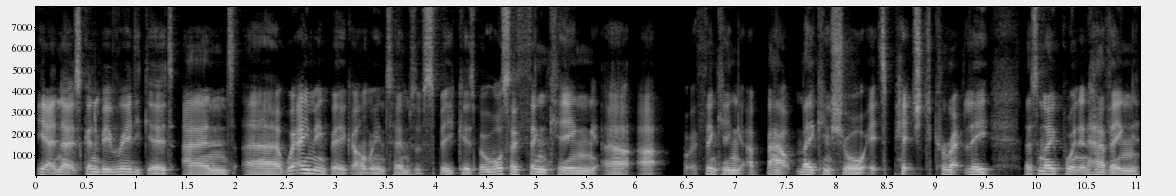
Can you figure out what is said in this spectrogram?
yeah, no, it's going to be really good, and uh, we're aiming big, aren't we, in terms of speakers? But we're also thinking, uh, uh, thinking about making sure it's pitched correctly. There's no point in having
